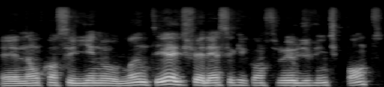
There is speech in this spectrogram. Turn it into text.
é, não conseguindo manter a diferença que construiu de 20 pontos.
